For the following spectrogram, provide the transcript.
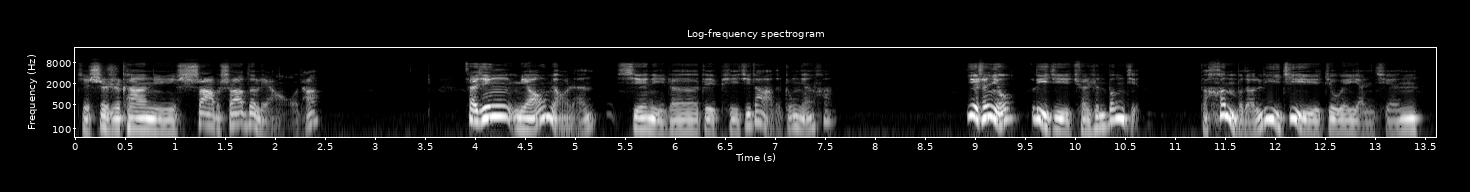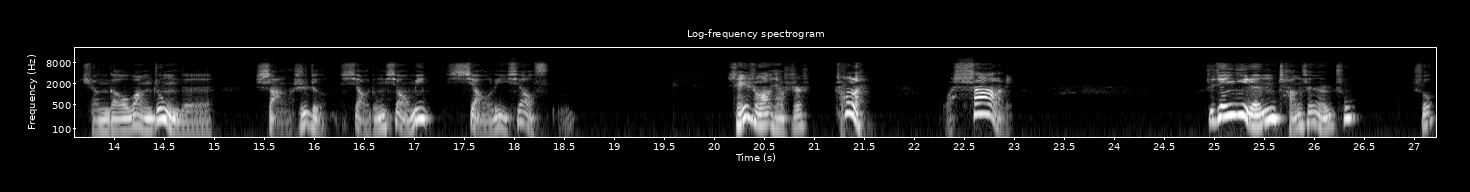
去试试看你杀不杀得了他。蔡京渺渺然斜睨着这脾气大的中年汉，叶神游立即全身绷紧。他恨不得立即就为眼前权高望重的赏识者，效忠效命，效力效死。谁是王小石？出来！我杀了你！只见一人长身而出，说：“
